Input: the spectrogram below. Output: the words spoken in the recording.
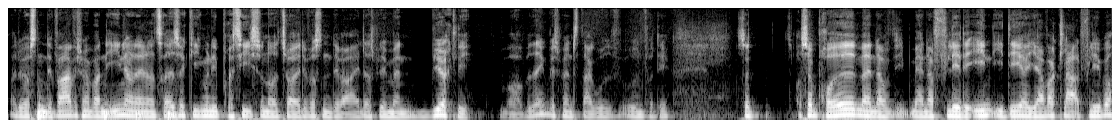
og det var sådan, det var, hvis man var den ene eller den anden tredje, så gik man i præcis sådan noget tøj, det var sådan, det var, ellers blev man virkelig mobbet, ikke? hvis man stak ud uden for det. Så, og så prøvede man at, man at flette ind i det, og jeg var klart flipper,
